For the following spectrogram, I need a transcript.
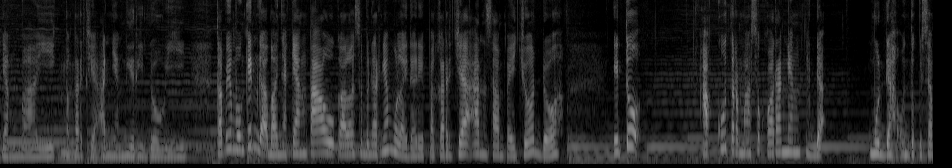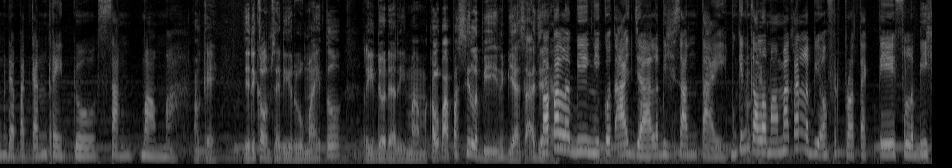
yang baik Hmm. pekerjaan yang diridhoi tapi mungkin nggak banyak yang tahu kalau sebenarnya mulai dari pekerjaan sampai jodoh itu aku termasuk orang yang tidak mudah untuk bisa mendapatkan redo sang mama oke jadi kalau misalnya di rumah itu ridho dari mama kalau papa sih lebih ini biasa aja Papa ya lebih ngikut aja, lebih santai. Mungkin Oke. kalau mama kan lebih overprotective, lebih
